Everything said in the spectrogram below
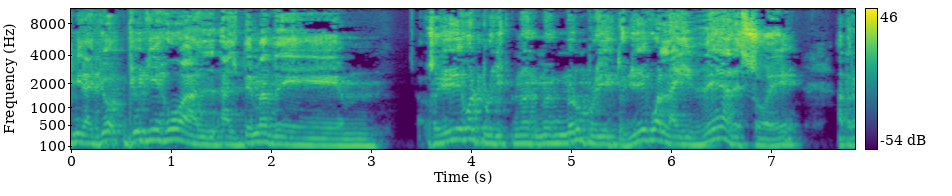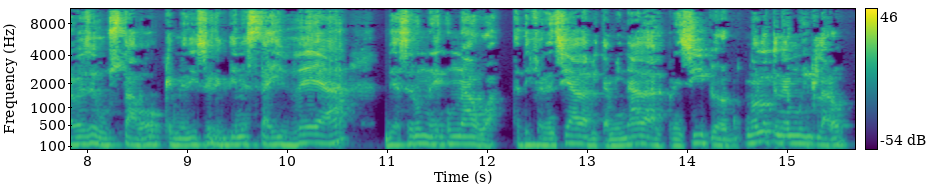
Mira, yo, yo llego al, al tema de. O sea, yo llego al proyecto, no, no, no, era un proyecto, yo llego a la idea de Zoe a través de Gustavo, que me dice que tiene esta idea de hacer un, agua diferenciada, vitaminada al principio, no lo tenía muy claro.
